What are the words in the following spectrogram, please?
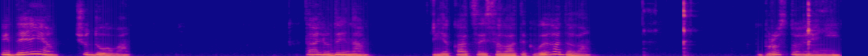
Ідея чудова. Та людина, яка цей салатик вигадала, просто геній.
